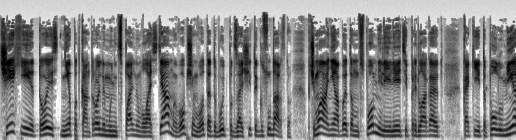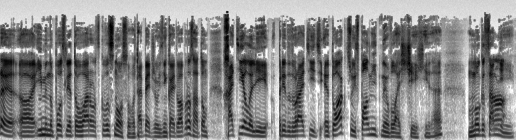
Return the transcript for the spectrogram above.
Чехии, то есть не подконтрольным муниципальным властям, и, в общем, вот это будет под защитой государства. Почему они об этом вспомнили или эти предлагают какие-то полумеры а, именно после этого варварского сноса? Вот опять же возникает вопрос о том, хотела ли предотвратить эту акцию исполнительная власть Чехии, да? Много сомнений.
